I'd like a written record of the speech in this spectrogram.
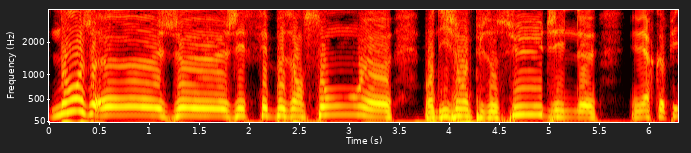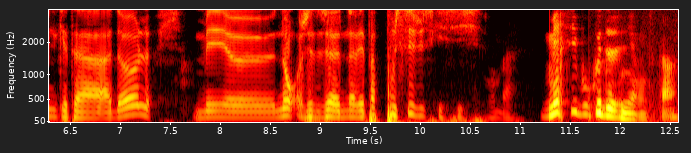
Non, je, euh, je, j'ai fait Besançon. euh, bon, Dijon est plus au sud. J'ai une, une meilleure copine qui est à, à Dole, mais euh, non, je, je n'avais pas poussé jusqu'ici. Merci beaucoup de venir en tout cas.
